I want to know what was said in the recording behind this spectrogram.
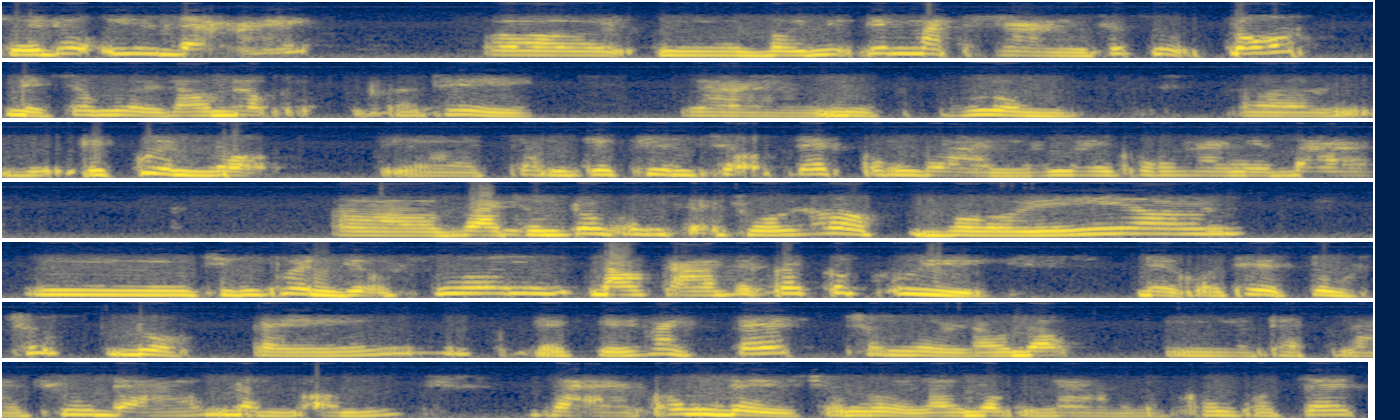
chế độ ưu đãi uh, với những cái mặt hàng chất lượng tốt để cho người lao động có thể là được hưởng uh, những cái quyền lợi uh, trong cái phiên chợ Tết công đoàn năm 2023 uh, và chúng tôi cũng sẽ phối hợp với uh, chính quyền địa phương báo cáo với các cấp ủy để có thể tổ chức được cái cái kế hoạch Tết cho người lao động ừ, thật là chu đáo đầm ấm và không để cho người lao động nào không có Tết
